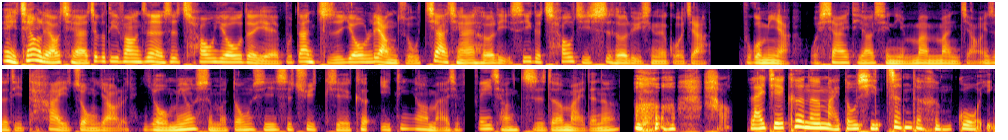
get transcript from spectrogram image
哎，这样聊起来，这个地方真的是超优的耶！不但质优量足，价钱还合理，是一个超级适合旅行的国家。不过，米娅，我下一题要请你慢慢讲，因为这题太重要了。有没有什么东西是去捷克一定要买，而且非常值得买的呢？好，来捷克呢，买东西真的很过瘾，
